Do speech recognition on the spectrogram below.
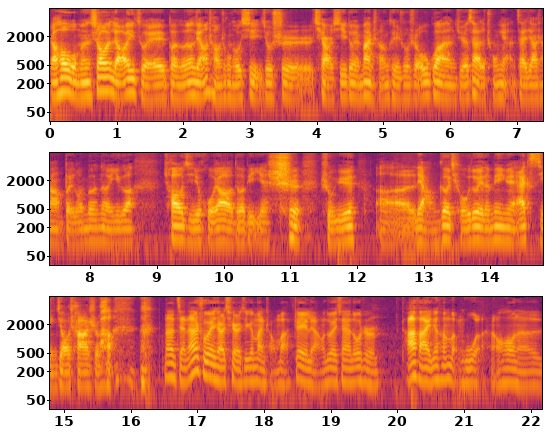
然后我们稍微聊一嘴本轮两场重头戏，就是切尔西对曼城，可以说是欧冠决赛的重演，再加上北伦敦的一个超级火药德比，也是属于呃两个球队的命运 X 型交叉，是吧？那简单说一下切尔西跟曼城吧，这两个队现在都是。打法已经很稳固了，然后呢，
